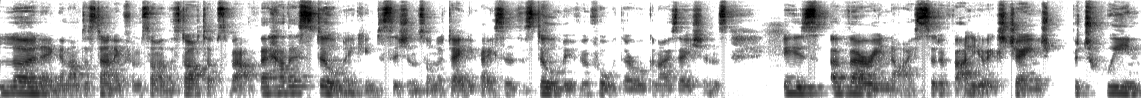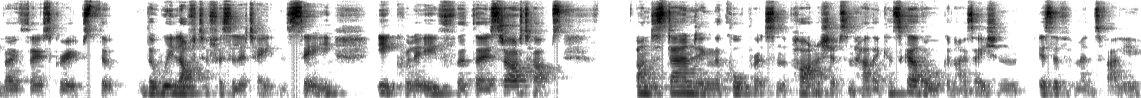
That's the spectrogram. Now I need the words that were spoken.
learning and understanding from some of the startups about how they're still making decisions on a daily basis, still moving forward their organizations, is a very nice sort of value exchange between both those groups that, that we love to facilitate and see. Equally, for those startups, understanding the corporates and the partnerships and how they can scale their organization is of immense value.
